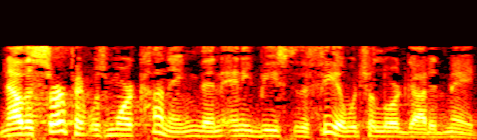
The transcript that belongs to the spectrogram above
Now the serpent was more cunning than any beast of the field which the Lord God had made.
